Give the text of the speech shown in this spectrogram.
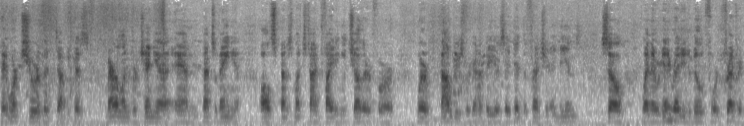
they weren't sure that uh, because Maryland, Virginia, and Pennsylvania all spent as much time fighting each other for where boundaries were going to be as they did the French and Indians. So when they were getting ready to build Fort Frederick,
